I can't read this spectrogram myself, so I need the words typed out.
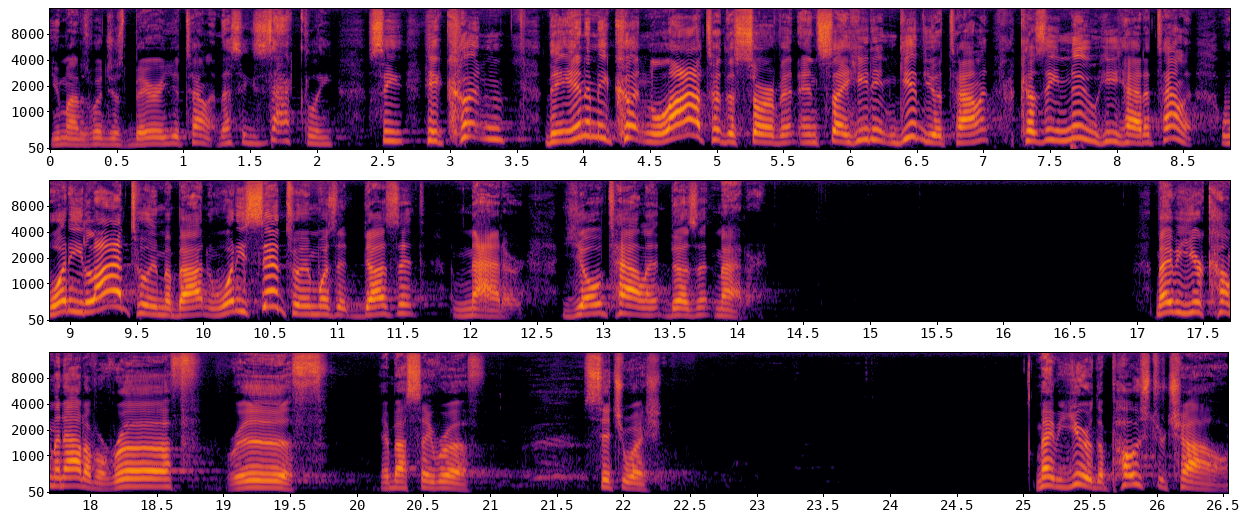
You might as well just bury your talent. That's exactly. See, he couldn't, the enemy couldn't lie to the servant and say he didn't give you a talent because he knew he had a talent. What he lied to him about and what he said to him was it doesn't matter. Your talent doesn't matter. Maybe you're coming out of a rough, rough, everybody say rough, situation. Maybe you're the poster child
